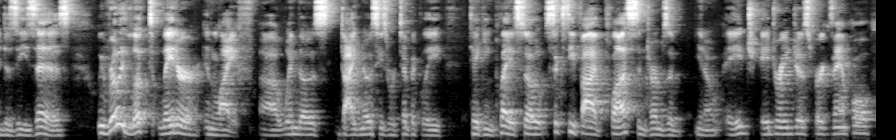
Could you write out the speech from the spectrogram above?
and diseases, we've really looked later in life uh, when those diagnoses were typically taking place. So 65 plus in terms of you know age age ranges, for example.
